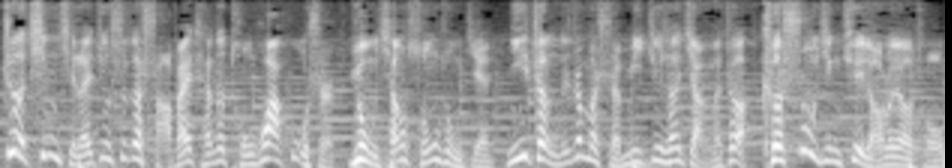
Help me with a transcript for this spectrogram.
这听起来就是个傻白甜的童话故事。永强耸耸肩，你整的这么神秘，就想讲个这？可树精却摇了摇头，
